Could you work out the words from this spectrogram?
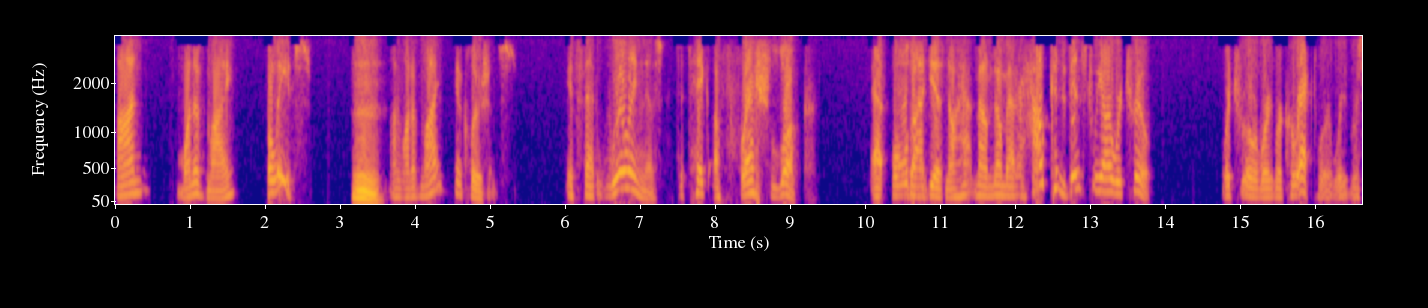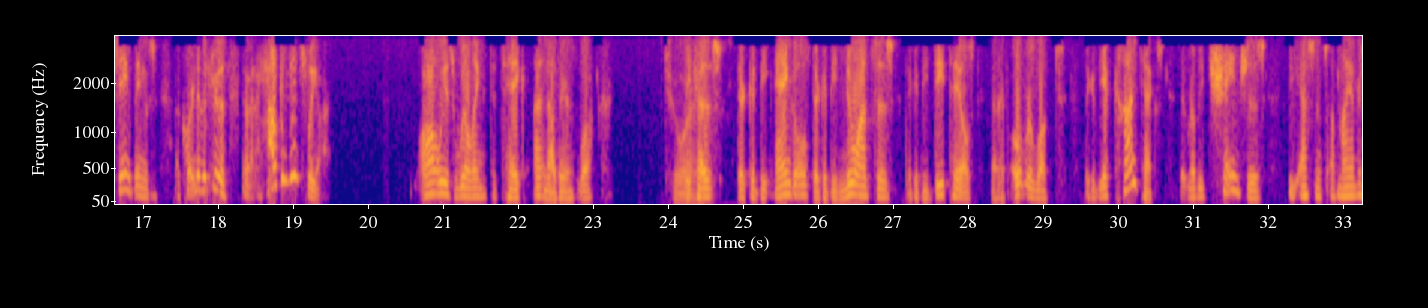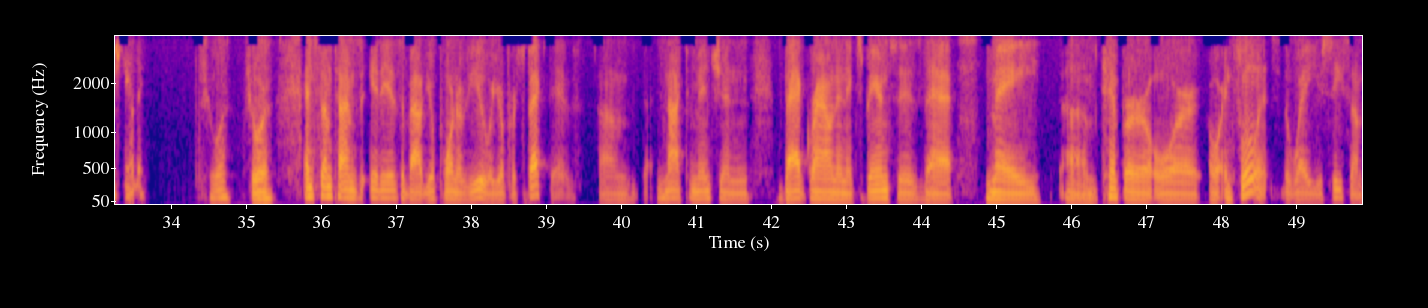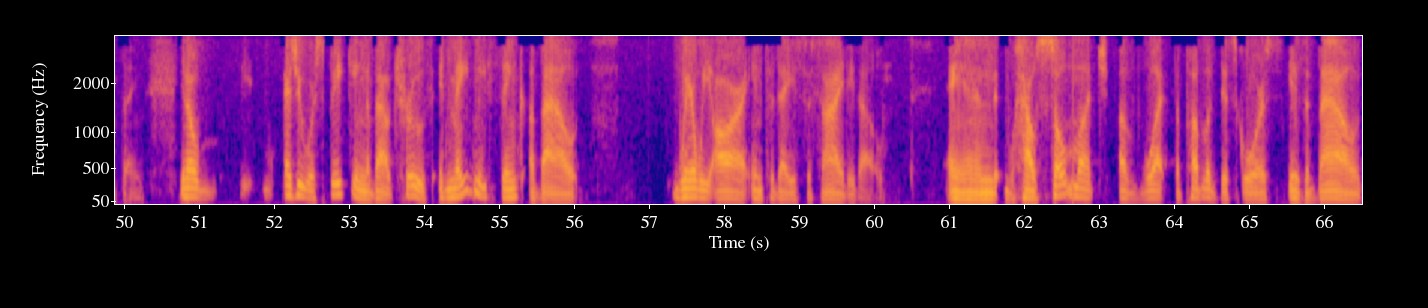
on one of my beliefs mm. on one of my conclusions. It's that willingness to take a fresh look at old ideas, no, no matter how convinced we are we're true. We're true, we're, we're correct, we're, we're, we're seeing things according to the truth, no matter how convinced we are. Always willing to take another look. Sure. Because there could be angles, there could be nuances, there could be details that I've overlooked. There could be a context that really changes the essence of my understanding. Sure, sure. And sometimes it is about your point of view or your perspective, um, not to mention background and experiences that may um, temper or or influence the way you see something. You know, as you were speaking about truth, it made me think about where we are in today's society, though and how so much of what the public discourse is about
